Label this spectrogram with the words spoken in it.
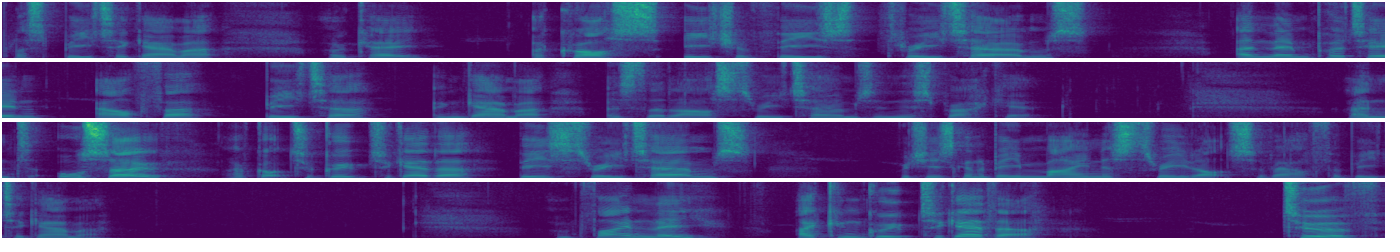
plus beta gamma, okay, across each of these three terms, and then put in alpha, beta, and gamma as the last three terms in this bracket. And also, I've got to group together these three terms, which is going to be minus three lots of alpha, beta, gamma. And finally, I can group together two of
